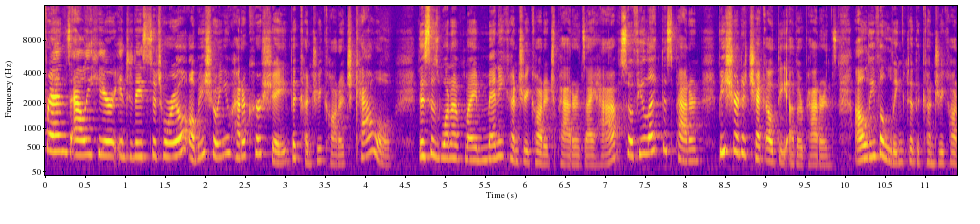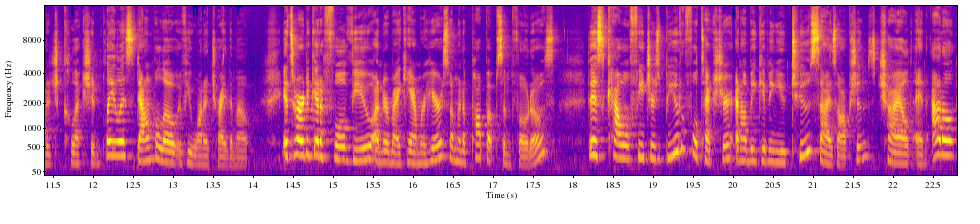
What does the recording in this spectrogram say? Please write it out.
Friends, Ali here. In today's tutorial, I'll be showing you how to crochet the Country Cottage Cowl. This is one of my many Country Cottage patterns I have, so if you like this pattern, be sure to check out the other patterns. I'll leave a link to the Country Cottage collection playlist down below if you want to try them out. It's hard to get a full view under my camera here, so I'm going to pop up some photos. This cowl features beautiful texture and I'll be giving you two size options, child and adult,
